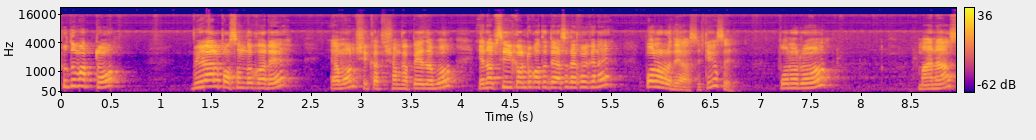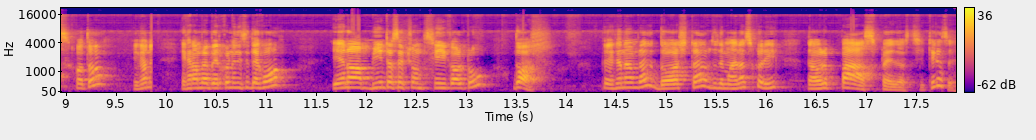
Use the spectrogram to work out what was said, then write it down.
শুধুমাত্র বিড়াল পছন্দ করে এমন শিক্ষার্থীর সংখ্যা পেয়ে যাব। এন অফ সি কত দেওয়া আছে? দেখো এখানে, পনেরো দেওয়া আছে, ঠিক আছে? পনেরো মাইনাস কত? এখানে এখানে আমরা বের করে নিচ্ছি দেখো। N of B intersection C equal to দশ। তো এখানে আমরা দশটা যদি মাইনাস করি, তাহলে পাঁচ পেয়ে যাচ্ছি, ঠিক আছে?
